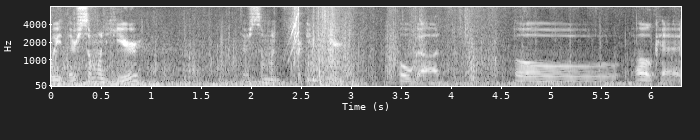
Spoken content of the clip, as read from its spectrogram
Wait, there's someone here? There's someone freaking here. Oh god. Oh, okay.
